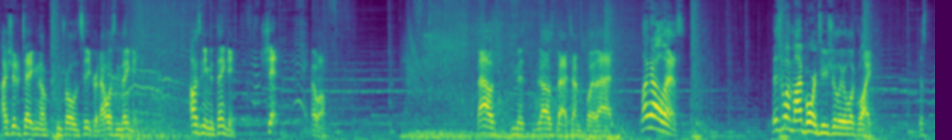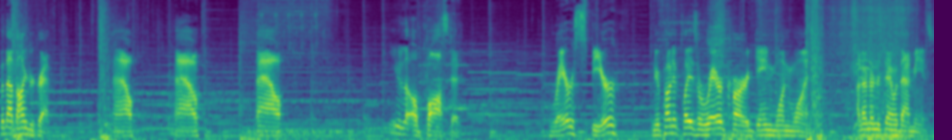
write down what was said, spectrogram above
I should have taken the control of the secret. I wasn't thinking. I wasn't even thinking. Shit. Oh well. That was that was a bad time to play that. Look at all this. This is what my boards usually look like, just without the hunger crap. Ow. Ow. Ow. You little bastard. Rare Spear? When your opponent plays a rare card, gain 1 1. I don't understand what that means.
